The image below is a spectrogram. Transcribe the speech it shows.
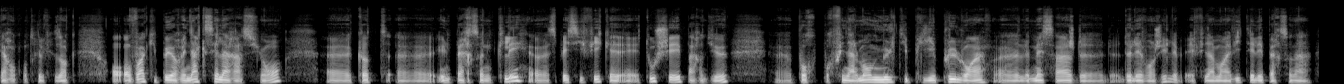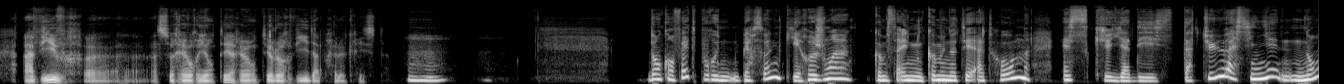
a rencontré le Christ. Donc, on, voit qu'il peut y avoir une accélération quand une personne clé spécifique est, touchée par Dieu pour, pour finalement multiplier plus loin le message de, de, de l'Évangile et finalement inviter les personnes à, à vivre, à se réorienter, à réorienter leur vie d'après le Christ. Mmh. Donc en fait, pour une personne qui rejoint comme ça une communauté at home, est-ce qu'il y a des statuts à signer? Non,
